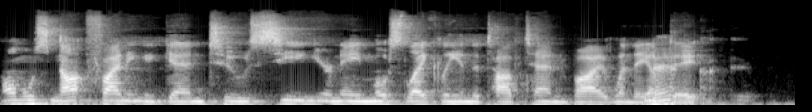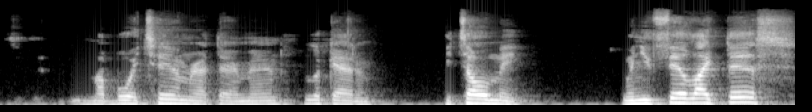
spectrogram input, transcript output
almost not fighting again to seeing your name most likely in the top ten by when they Man, update? My boy Tim right there, man. Look at him. He told me, when you feel like this,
